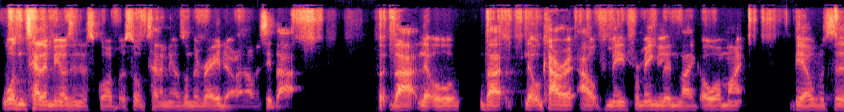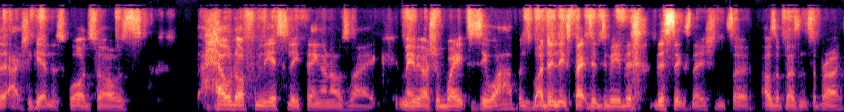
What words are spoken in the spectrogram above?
wasn't telling me I was in the squad, but sort of telling me I was on the radar. And obviously that put that little that little carrot out for me from England, like, oh, I might be able to actually get in the squad. So I was held off from the Italy thing, and I was like, maybe I should wait to see what happens. But I didn't expect it to be this this Six Nations, so that was a pleasant surprise.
